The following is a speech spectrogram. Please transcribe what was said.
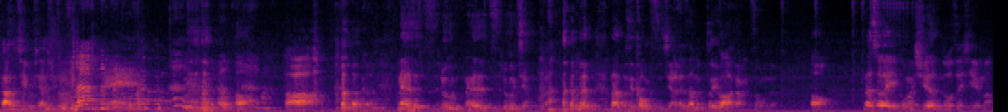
大家都接不下去了。哎，好，好，那个是子路，那个是子路讲的，那不是孔子讲，那是他们对话当中的。哦，那所以我们学很多这些嘛，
